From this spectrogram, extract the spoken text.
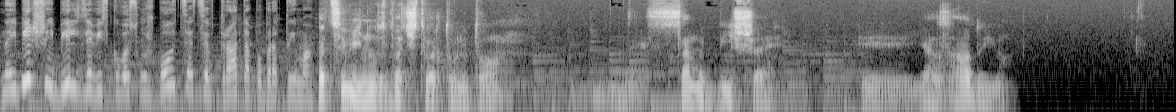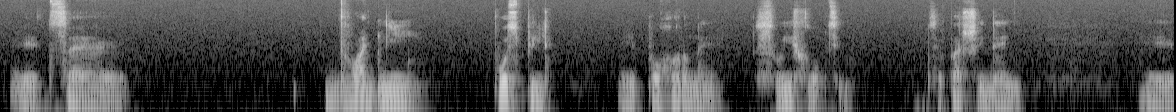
Найбільший біль для військовослужбовця це втрата побратима. За цю війну з 24 лютого е, саме більше е, я згадую, е, це два дні поспіль е, похорони своїх хлопців. Це перший день е,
